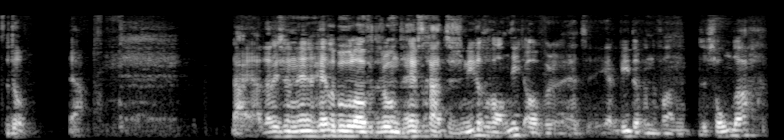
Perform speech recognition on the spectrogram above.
te doen. Ja. Nou ja, daar is een heleboel over te doen. Het gaat dus in ieder geval niet over het eerbiedigen van de zondag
